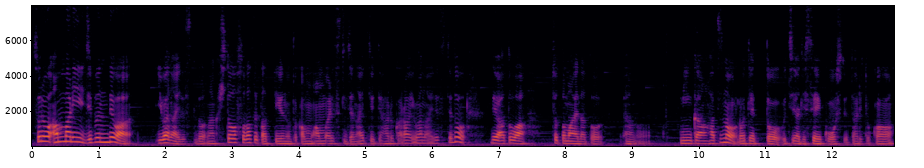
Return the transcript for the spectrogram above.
それをあんまり自分では言わないですけどなんか人を育てたっていうのとかもあんまり好きじゃないって言ってはるから言わないですけどであとはちょっと前だとあの民間初のロケット打ち上げ成功してたりとか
